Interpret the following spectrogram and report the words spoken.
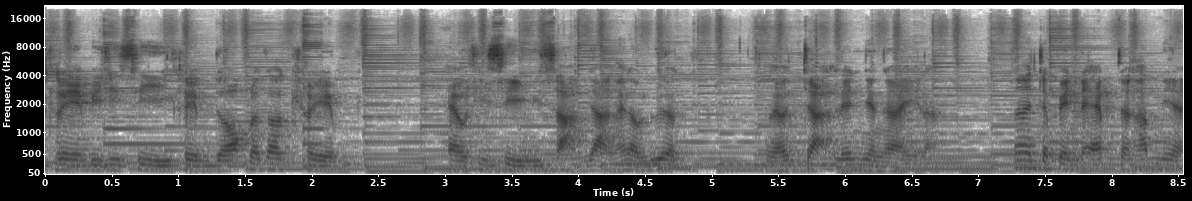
เคลม BTC เคลม DOC แล้วก็เคลม LTC มี 3 อย่างให้เราเลือก แล้วจะเล่นยังไงล่ะ น่าจะเป็นแอปนะครับเนี่ย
